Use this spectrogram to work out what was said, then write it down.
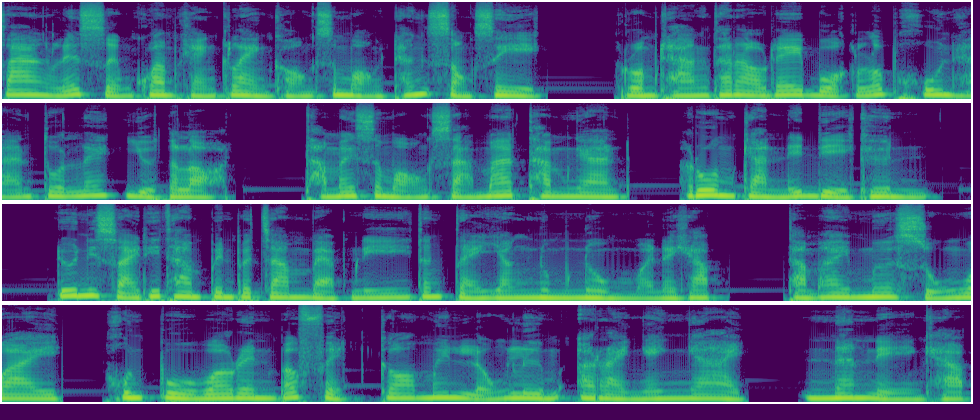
สร้างและเสริมความแข็งแกร่งของสมองทั้งสองซีก รวมทั้งถ้าเราได้บวกลบคูณหารตัวเลขอยู่ตลอดทำให้สมองสามารถทำงานร่วมกันได้ดีขึ้น ด้วยนิสัยที่ทำเป็นประจำแบบนี้ตั้งแต่ยังหนุ่มๆนะครับทำให้เมื่อสูงวัย คุณปู่วอร์เรนบัฟเฟตก็ไม่หลงลืมอะไรง่าย ๆ นั่นเองครับ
